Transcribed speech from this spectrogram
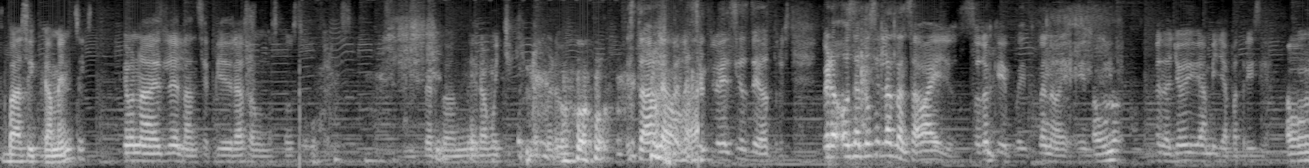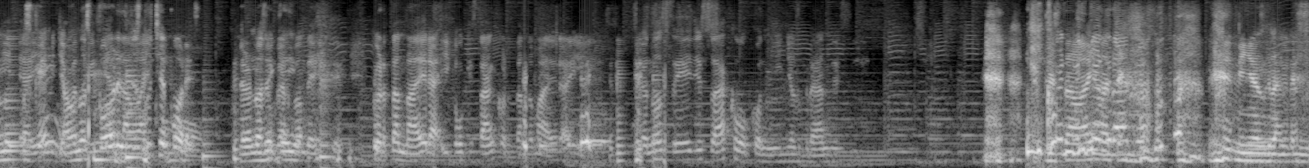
Básicamente. Yo una vez le lancé piedras a unos constructores. Perdón, era muy chiquito, pero estaba bajo las influencias de otros. Pero, o sea, no se las lanzaba a ellos, solo que, pues, bueno, en- A uno, bueno, yo vivía en Villa Patricia. a unos, Y en Villa A unos pobres, yo escuché como pobres. Pero no sé qué donde cortan madera y como que estaban cortando madera y yo no sé, yo estaba como con niños grandes. Yo Con niños grandes. Niños grandes.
